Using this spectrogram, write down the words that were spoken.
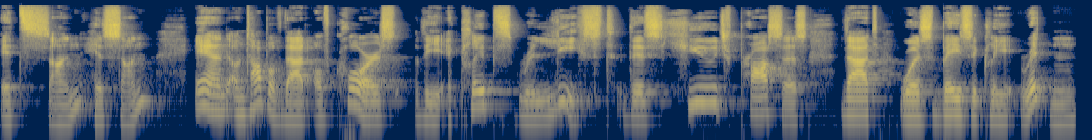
its sun, his sun. And on top of that, of course, the eclipse released this huge process that was basically written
